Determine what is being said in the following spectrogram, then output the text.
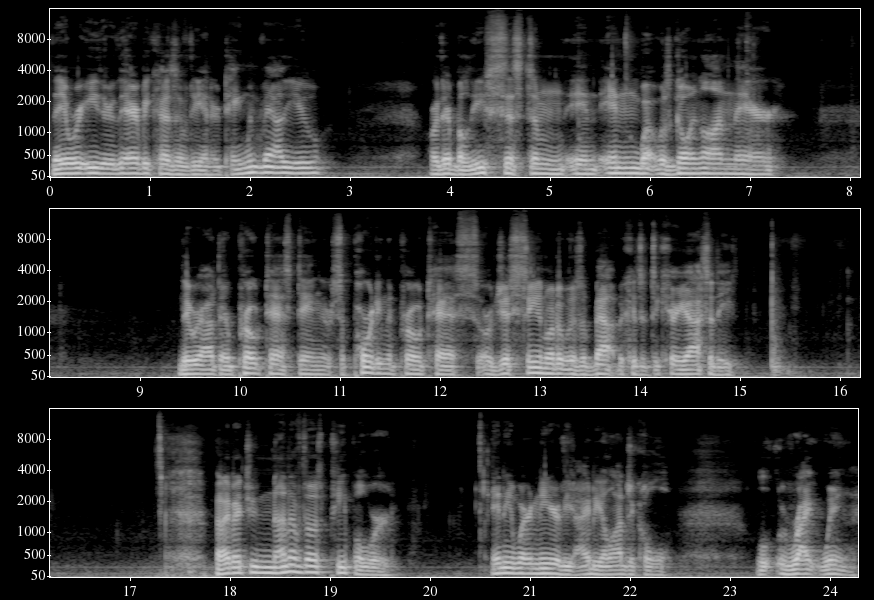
They were either there because of the entertainment value or their belief system in in what was going on there. They were out there protesting or supporting the protests or just seeing what it was about because it's a curiosity. But I bet you none of those people were anywhere near the ideological right wing.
